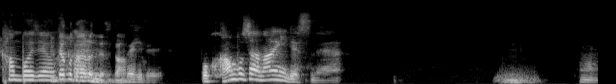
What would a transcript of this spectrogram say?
カンボジア行ったことあるんでですか？ぜひぜひ。僕、カンボジアないですね。うんうん。い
